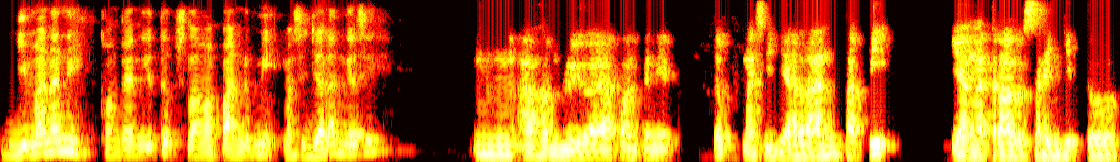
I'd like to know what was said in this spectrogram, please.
gimana nih konten YouTube selama pandemi? Masih jalan gak sih? Hmm, Alhamdulillah konten YouTube masih jalan, tapi ya nggak terlalu sering gitu.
